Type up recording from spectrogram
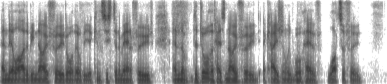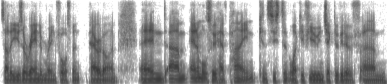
and there'll either be no food or there'll be a consistent amount of food, and the the door that has no food occasionally will have lots of food. So they use a random reinforcement paradigm, and um, animals who have pain, consistent, like if you inject a bit of um,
